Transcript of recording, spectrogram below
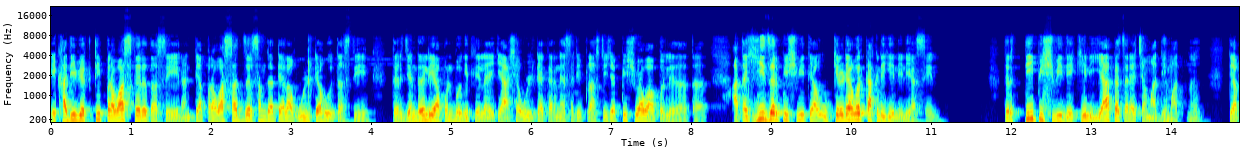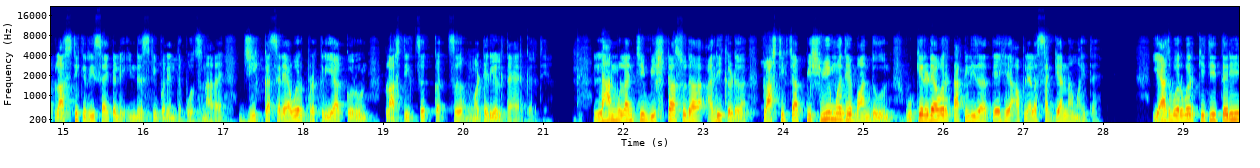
एखादी व्यक्ती प्रवास करत असेल आणि त्या प्रवासात जर समजा त्याला उलट्या होत असतील तर जनरली आपण बघितलेलं आहे की अशा उलट्या करण्यासाठी प्लास्टिकच्या पिशव्या वापरल्या जातात. आता ही जर पिशवी त्या उकिरड्यावर टाकली गेलेली असेल तर ती पिशवी देखील या कचऱ्याच्या माध्यमातून त्या प्लास्टिक रिसायकल इंडस्ट्रीपर्यंत पोहोचणार आहे जी कचऱ्यावर प्रक्रिया करून प्लास्टिकचं कच्चं मटेरियल तयार करते. लहान मुलांची विष्ठासुद्धा अलीकडं प्लास्टिकच्या पिशवीमध्ये बांधून उकिरड्यावर टाकली जाते हे आपल्याला सगळ्यांना माहीत आहे. याचबरोबर कितीतरी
